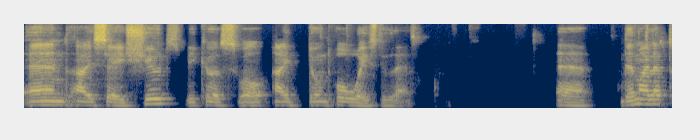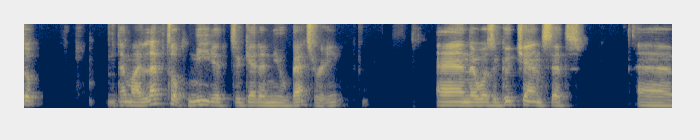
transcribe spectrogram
And I say should because, well, I don't always do that. Uh, then my laptop, then my laptop needed to get a new battery, and there was a good chance that uh,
